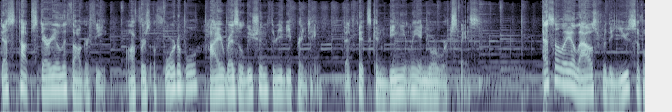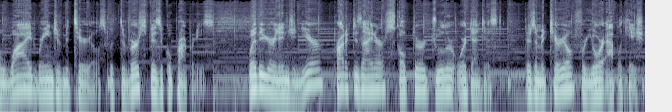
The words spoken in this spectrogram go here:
desktop stereolithography offers affordable, high-resolution 3D printing that fits conveniently in your workspace. SLA allows for the use of a wide range of materials with diverse physical properties. Whether you're an engineer, product designer, sculptor, jeweler, or dentist, there's a material for your application.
